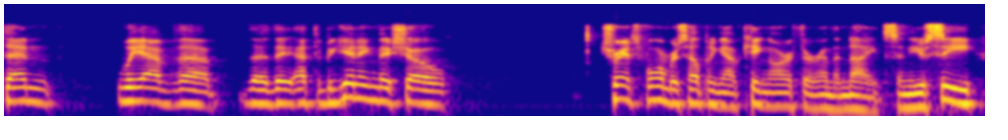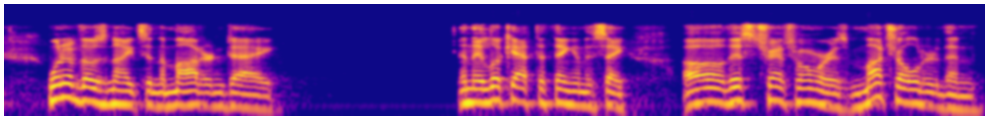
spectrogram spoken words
then we have the, the, the at the beginning they show Transformers helping out King Arthur and the knights, and you see one of those knights in the modern day, and they look at the thing and they say, "Oh, this Transformer is much older than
